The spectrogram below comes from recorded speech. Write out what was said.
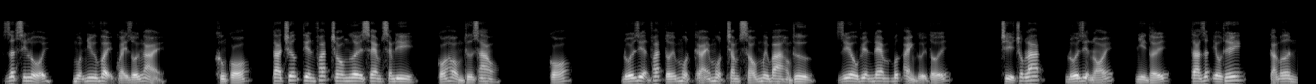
rất xin lỗi, muộn như vậy quấy rối ngài. Không có, ta trước tiên phát cho ngươi xem xem đi, có hồng thư sao? Có đối diện phát tới một cái một trăm sáu mươi ba hòm thư, diêu viễn đem bức ảnh gửi tới. Chỉ chốc lát, đối diện nói, nhìn thấy, ta rất yêu thế cảm ơn.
